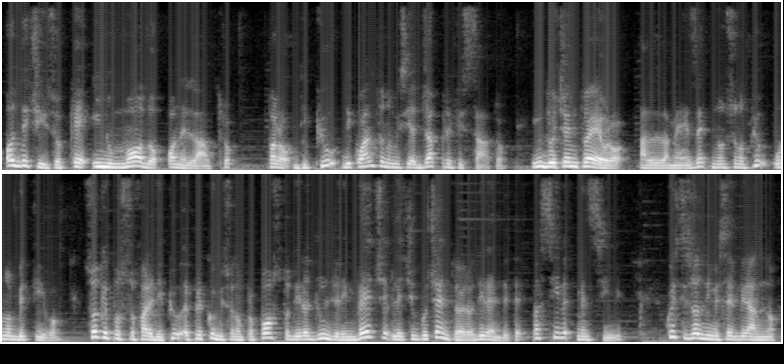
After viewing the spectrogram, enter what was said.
ho deciso che in un modo o nell'altro farò di più di quanto non mi sia già prefissato. I 200 euro al mese non sono più un obiettivo. So che posso fare di più e per cui mi sono proposto di raggiungere invece le 500 euro di rendite passive mensili. Questi soldi mi serviranno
